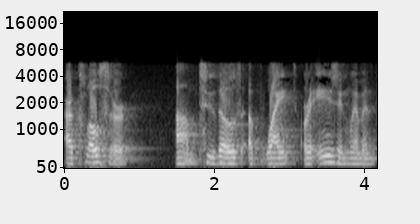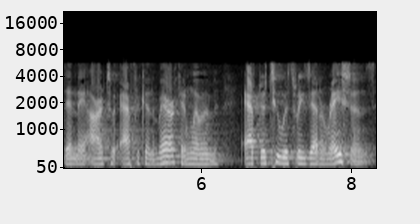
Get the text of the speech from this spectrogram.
are closer um, to those of white or Asian women than they are to African American women. After two or three generations,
